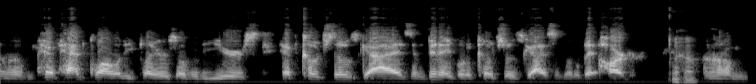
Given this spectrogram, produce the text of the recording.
um, have had quality players over the years have coached those guys and been able to coach those guys a little bit harder. Uh-huh. Um,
